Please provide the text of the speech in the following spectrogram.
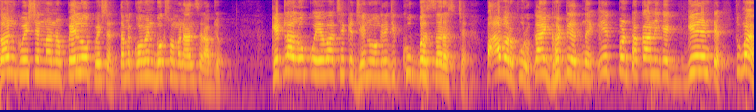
ત્રણ ક્વેશ્ચનમાંનો પહેલો ક્વેશ્ચન તમે કોમેન્ટ બોક્સમાં મને આન્સર આપજો. કેટલા લોકો એવા છે કે જેનું અંગ્રેજી ખૂબ જ સરસ છે? પાવરફુલ કાંઈ ઘટે જ નહીં, એક પણ ટકાની કંઈ ગેરંટી ટૂંકમાં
